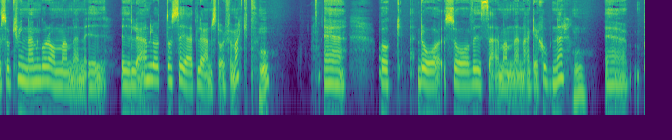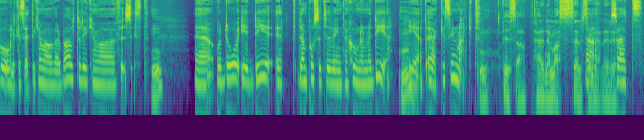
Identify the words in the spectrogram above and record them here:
Så kvinnan går om mannen i, i lön. Låt oss säga att lön står för makt. Mm. Eh, och då så visar mannen aggressioner mm. eh, på olika sätt. Det kan vara verbalt och det kan vara fysiskt. Mm. Eh, och då är det ett, den positiva intentionen med det mm. är att öka sin makt. Mm. Visa att här är det massel som ja, gäller. Så att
